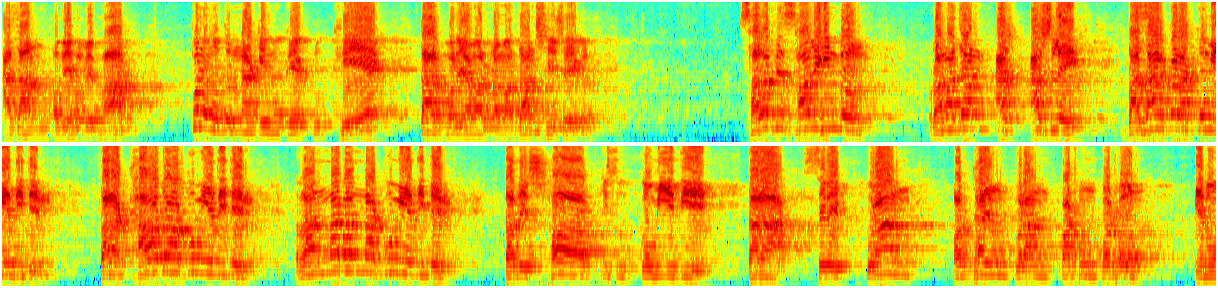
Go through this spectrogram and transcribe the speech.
আজান হবে হবে ভাব। কোনো মতন নাকে মুখে একটু খেয়ে তারপরে আমার রমাদান শেষ হয়ে গেল। সালাফে সালেহিনগণ রমাজান আস- আসলে বাজার করা কমিয়ে দিতেন, তারা খাওয়া দাওয়া কমিয়ে দিতেন রান্না বান্না কমিয়ে দিতেন তাদের সব কিছু কমিয়ে দিয়ে তারা সেরে কোরআন, অধ্যয়ন, কোরআন পাঠন, পঠন এবং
